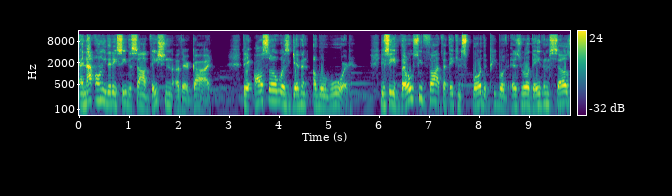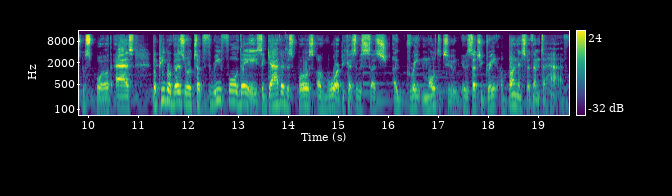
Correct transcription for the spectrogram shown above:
And not only did they see the salvation of their God, they also was given a reward you see, those who thought that they can spoil the people of Israel, they themselves were spoiled, as the people of Israel took three full days to gather the spoils of war because it was such a great multitude. It was such a great abundance for them to have.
